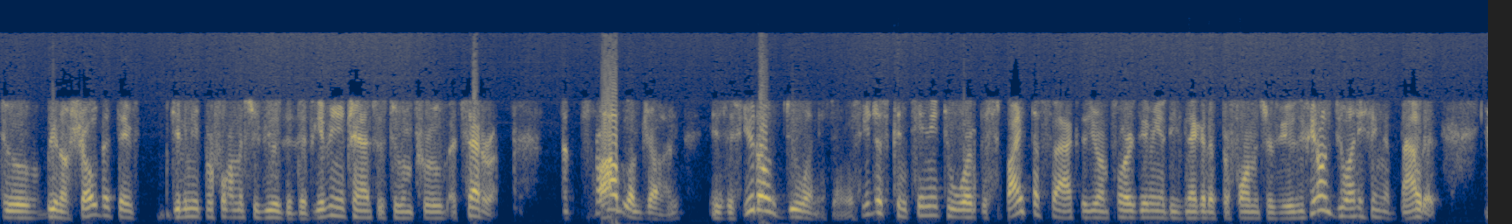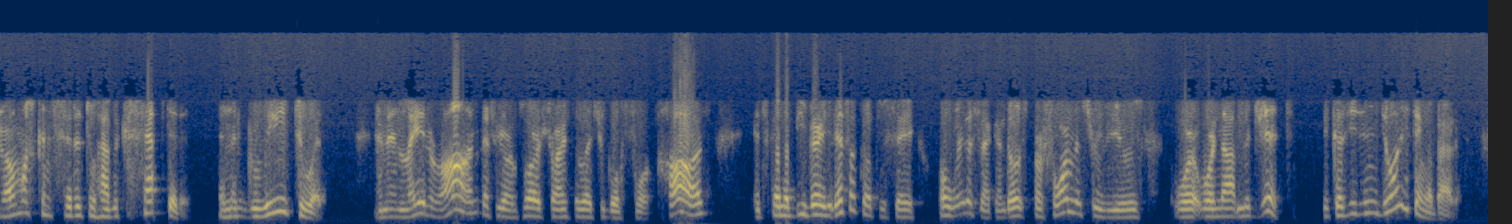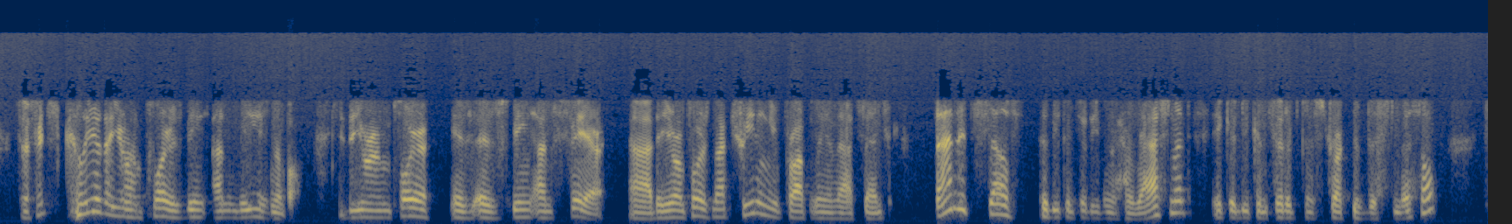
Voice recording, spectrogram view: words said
to you know show that they've given you performance reviews, that they've given you chances to improve, etc. The problem, John, is if you don't do anything, if you just continue to work despite the fact that your employer is giving you these negative performance reviews, if you don't do anything about it, you're almost considered to have accepted it and agreed to it. And then later on, if your employer tries to let you go for cause, it's going to be very difficult to say, oh, wait a second, those performance reviews were, were not legit because you didn't do anything about it. So if it's clear that your employer is being unreasonable, that your employer is, is being unfair, uh, that your employer is not treating you properly in that sense, that itself could be considered even harassment. It could be considered constructive dismissal.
